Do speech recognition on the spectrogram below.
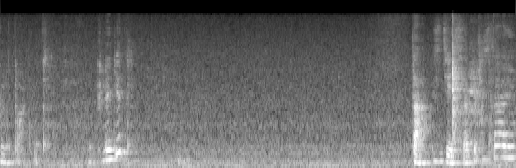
Вот так вот выглядит. Так, здесь обрезаю.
